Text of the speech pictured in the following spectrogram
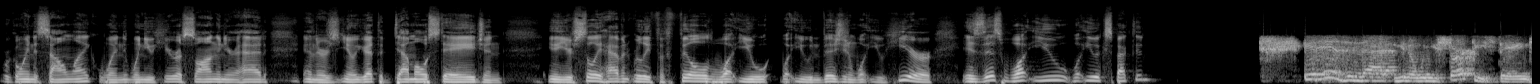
were going to sound like when when you hear a song in your head and there's you know you're at the demo stage and you know, you still haven't really fulfilled what you what you envision, what you hear. Is this what you what you expected? It is in that, you know, when you start these things,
